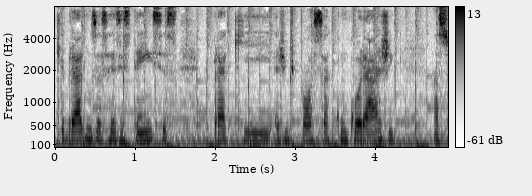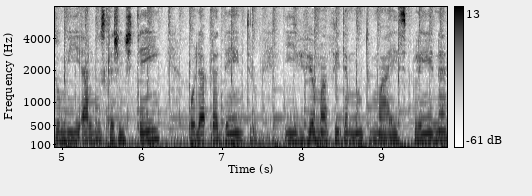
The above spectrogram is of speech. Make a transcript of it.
quebrarmos as resistências para que a gente possa, com coragem, assumir a luz que a gente tem, olhar para dentro e viver uma vida muito mais plena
